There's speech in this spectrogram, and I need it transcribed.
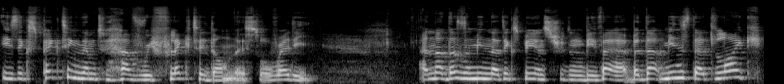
is expecting them to have reflected on this already. And that doesn't mean that experience shouldn't be there, but that means that, like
